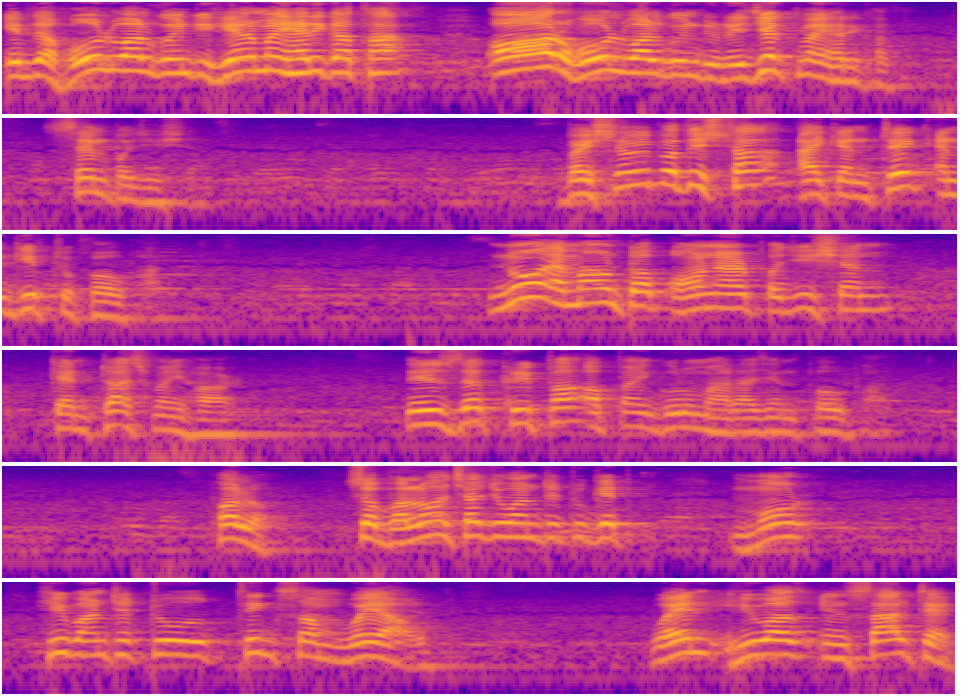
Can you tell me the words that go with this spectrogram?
If the whole world going to hear my Harikatha, or whole world going to reject my Harikatha, same position. Vaishnavi Pratishtha I can take and give to Prabhupada. No amount of honor, position can touch my heart. There is the kripa of my Guru Maharaj and Prabhupada. Follow. So Vallabhacharya wanted to get more, he wanted to think some way out. When he was insulted,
